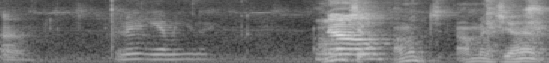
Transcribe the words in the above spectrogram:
Oh, no, yeah, me either. I'm No. a, gen- I'm a, I'm a gent.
